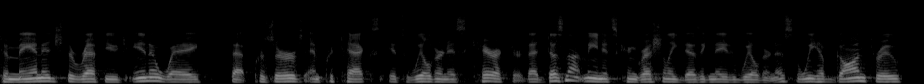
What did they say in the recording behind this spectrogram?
to manage the refuge in a way that preserves and protects its wilderness character. That does not mean it's congressionally designated wilderness, and we have gone through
